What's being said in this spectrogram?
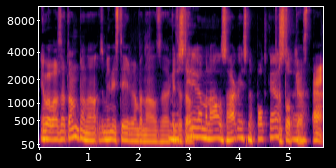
En wat was dat dan? Het ministerie van Banaalzaken. het Is dat dan ministerie van Banale Zaken is een podcast. een podcast? Eh, ah.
